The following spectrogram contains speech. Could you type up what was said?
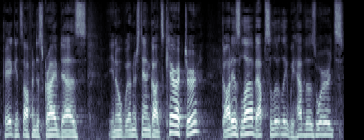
Okay, it gets often described as you know, we understand God's character. God is love, absolutely. We have those words.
